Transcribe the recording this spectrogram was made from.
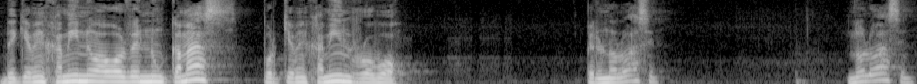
de que Benjamín no va a volver nunca más porque Benjamín robó. Pero no lo hacen. No lo hacen.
